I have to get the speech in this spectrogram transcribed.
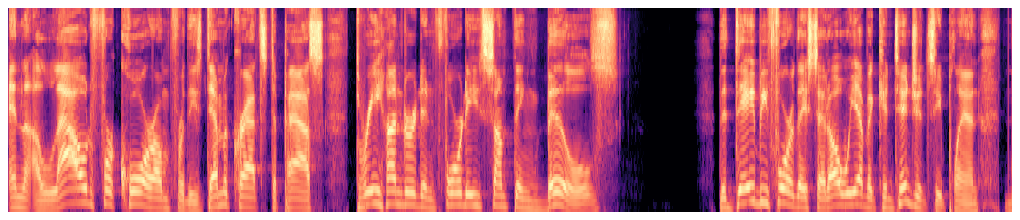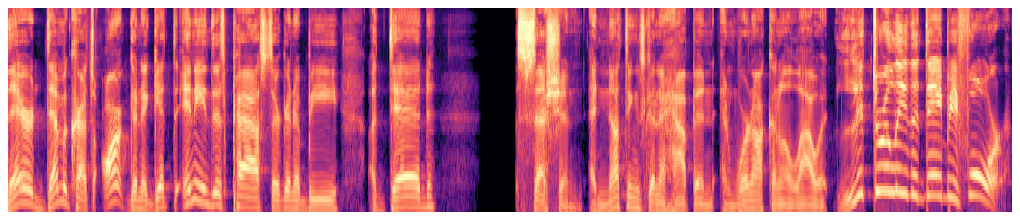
and allowed for quorum for these Democrats to pass 340 something bills. The day before they said, "Oh, we have a contingency plan." Their Democrats aren't going to get any of this passed. They're going to be a dead session and nothing's going to happen and we're not going to allow it. Literally the day before.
